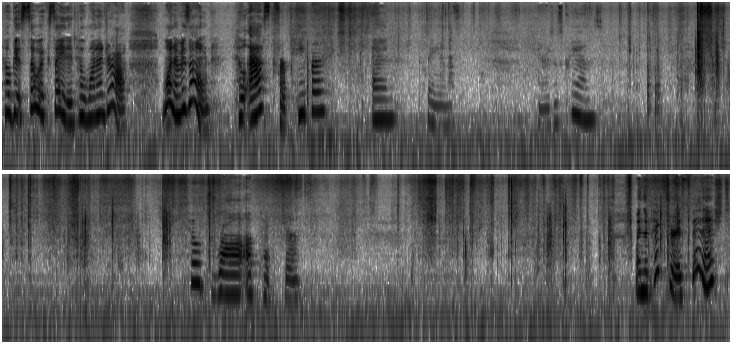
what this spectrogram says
he'll get so excited he'll want to draw one of his own. He'll ask for paper and crayons. Here's his crayons. He'll draw a picture. When the picture is finished,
